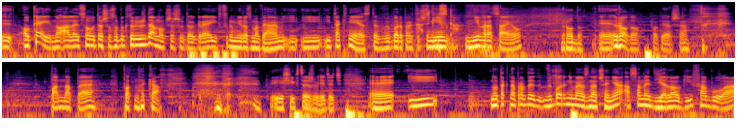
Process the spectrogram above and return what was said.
Y, okej, okay, no ale są też osoby, które już dawno przeszły tę grę i z którymi rozmawiałem i, i, i tak nie jest. Te wybory praktycznie nie, nie wracają. RODO. Y, RODO po pierwsze. Panna P, Panna K. Jeśli chcesz wiedzieć. Y, I no tak naprawdę wybory nie mają znaczenia, a same dialogi, fabuła,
